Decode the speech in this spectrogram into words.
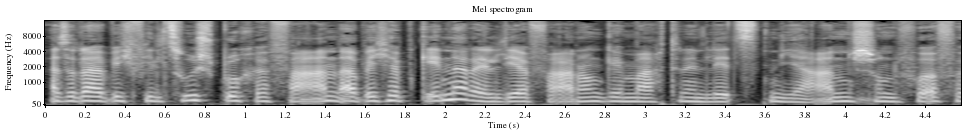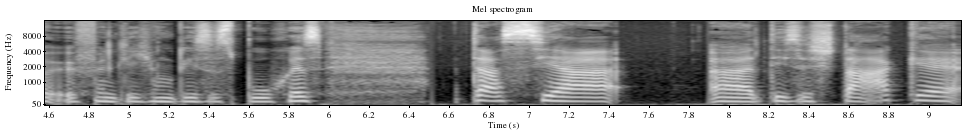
Also da habe ich viel Zuspruch erfahren, aber ich habe generell die Erfahrung gemacht in den letzten Jahren schon vor Veröffentlichung dieses Buches, dass ja äh, diese starke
